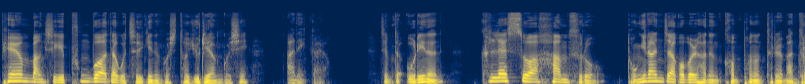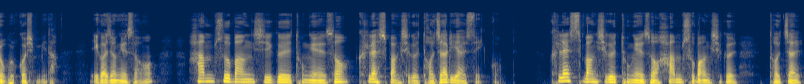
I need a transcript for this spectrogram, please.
표현 방식이 풍부하다고 즐기는 것이 더 유리한 것이 아닐까요? 지금부터 우리는 클래스와 함수로 동일한 작업을 하는 component를 만들어 볼 것입니다 이 과정에서 함수 방식을 통해서 클래스 방식을 더 잘 이해할 수 있고 클래스 방식을 통해서 함수 방식을 더 잘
